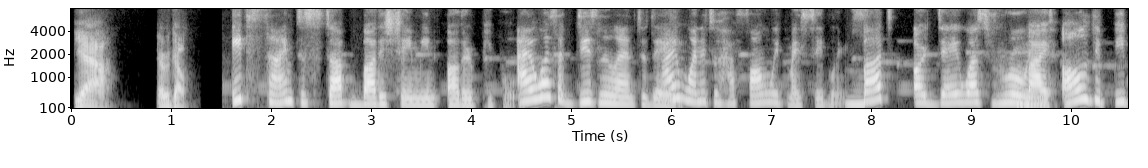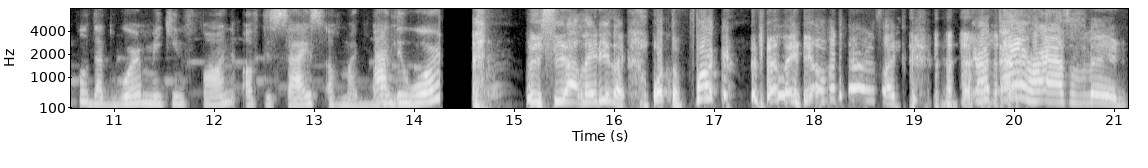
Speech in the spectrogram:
yeah, there we go. It's time to stop body shaming other people. I was at Disneyland today. I wanted to have fun with my siblings, but our day was ruined by all the people that were making fun of the size of my body. And the worst You see that lady? Like, what the fuck? that lady over there is like, God damn, her ass is big.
